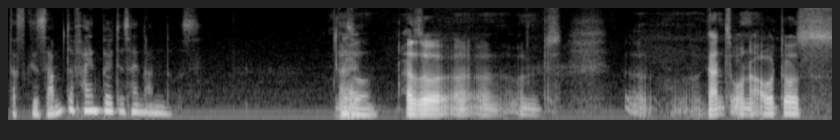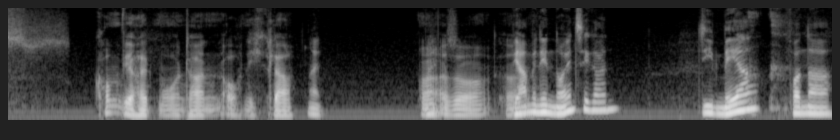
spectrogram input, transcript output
das gesamte Feindbild ist ein anderes. Also, Nein. Also äh, und äh, ganz ohne Autos kommen wir halt momentan auch nicht klar. Nein. Also äh, wir haben in den 90ern die mehr von einer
